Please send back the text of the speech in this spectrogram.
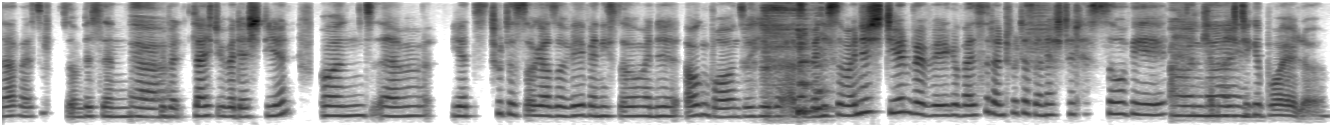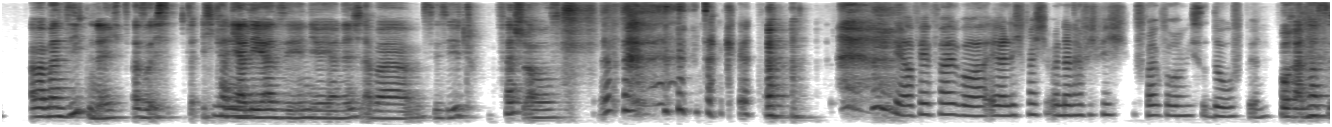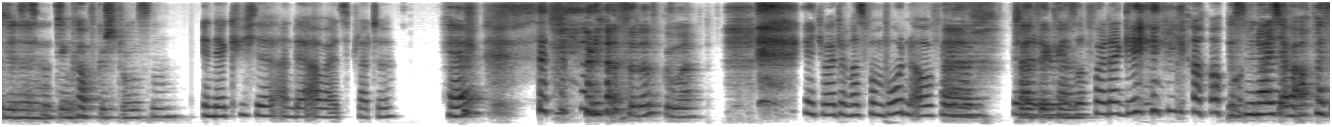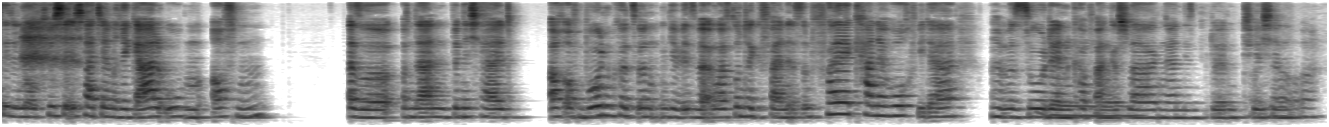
da, weißt du, so ein bisschen ja. über, leicht über der Stirn. Und ähm, jetzt tut es sogar so weh, wenn ich so meine Augenbrauen so hebe. Also wenn ich so meine Stirn bewege, weißt du, dann tut das an der Stelle so weh. Oh ich habe eine richtige Beule. Aber man sieht nichts. Also ich, ich kann ja Lea sehen, ihr ja nicht, aber sie sieht fesch aus. Danke. ja, auf jeden Fall, boah, ehrlich. Und dann habe ich mich gefragt, warum ich so doof bin. Woran hast du dir denn den so Kopf gestoßen? In der Küche an der Arbeitsplatte. Hä? Wie hast du das gemacht? Ich wollte was vom Boden aufheben Ach, und bin Klassiker. dann irgendwie so voll dagegen gehauen. Das ist mir neulich aber auch passiert in der Küche. Ich hatte ein Regal oben offen. Also, und dann bin ich halt auch auf dem Boden kurz unten gewesen, weil irgendwas runtergefallen ist und voll Kanne hoch wieder und habe mir so den Kopf mm. angeschlagen an diesem blöden Türchen. Oh, no.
